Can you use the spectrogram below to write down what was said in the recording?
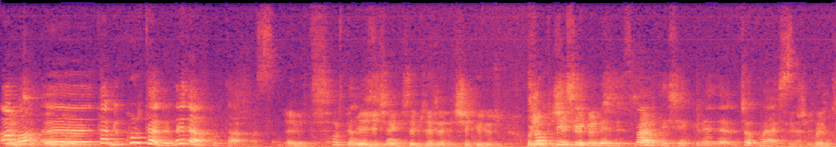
ama Gerçekten e, tabii kurtarır. Neden kurtarmasın? Evet. Emeği geçen herkese bizlere de teşekkür ediyoruz. Hocam çok teşekkür, ederiz. ederiz. Ben teşekkür ederim. Çok mersi. Teşekkür ederiz.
